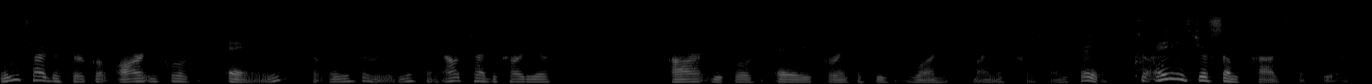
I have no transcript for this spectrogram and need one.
inside the circle r equals a, so a is the radius, and outside the cardioid r equals a parentheses 1 minus cosine theta. So a is just some constant here.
